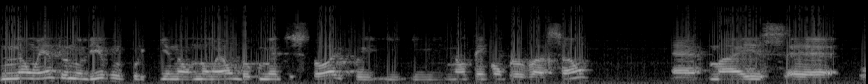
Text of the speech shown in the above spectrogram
não entra no livro porque não, não é um documento histórico e, e não tem comprovação, é, mas é, o,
